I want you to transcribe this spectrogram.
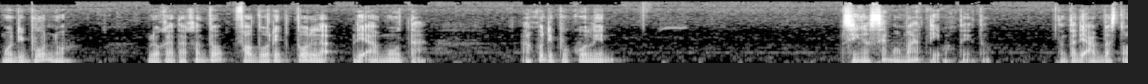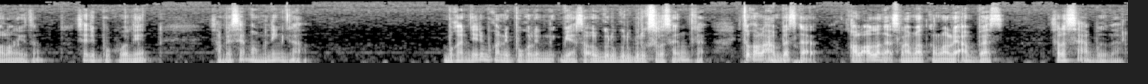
mau dibunuh. Beliau katakan tuh fadurib tula li amuta aku dipukulin sehingga saya mau mati waktu itu. Dan tadi Abbas tolong itu. Saya dipukulin sampai saya mau meninggal. Bukan jadi bukan dipukulin biasa oh, guduk-guduk selesai enggak. Itu kalau Abbas nggak kalau Allah nggak selamatkan melalui Abbas selesai Abu Dhar.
